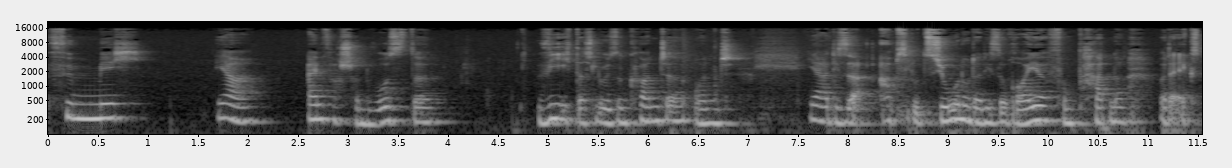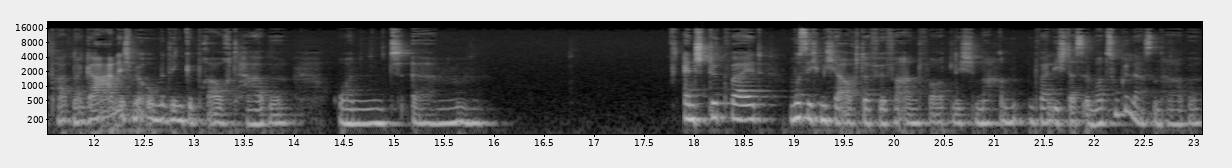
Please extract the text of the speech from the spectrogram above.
für mich ja einfach schon wusste, wie ich das lösen konnte und ja, diese Absolution oder diese Reue vom Partner oder Ex-Partner gar nicht mehr unbedingt gebraucht habe. Und ähm, ein Stück weit muss ich mich ja auch dafür verantwortlich machen, weil ich das immer zugelassen habe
